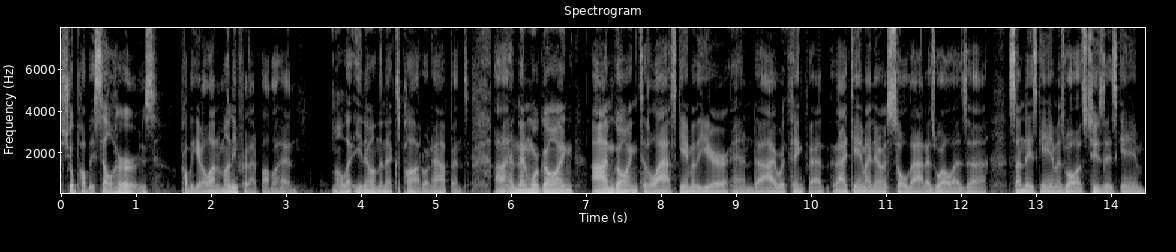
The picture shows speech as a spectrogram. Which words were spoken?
she'll probably sell hers. Probably get a lot of money for that bobblehead. I'll let you know in the next pod what happens. Uh, and then we're going, I'm going to the last game of the year, and uh, I would think that that game I know is sold out as well as uh, Sunday's game, as well as Tuesday's game.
